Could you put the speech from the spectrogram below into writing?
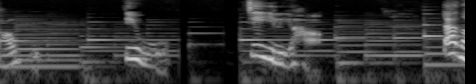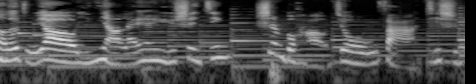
好骨。第五，记忆力好，大脑的主要营养来源于肾精，肾不好就无法及时给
